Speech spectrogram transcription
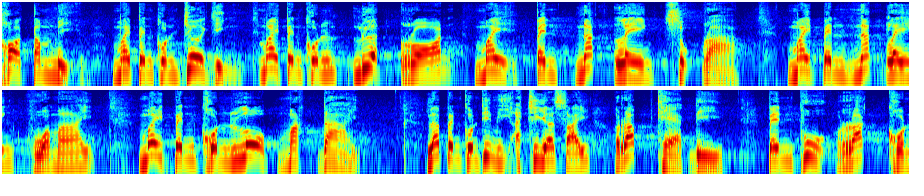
ข้อตำหนิ ไม่เป็นคนเย่อหยิ่ง ไม่เป็นคนเลือดร้อน ไม่เป็นนักเลงสุรา ไม่เป็นนักเลงหัวไม้ ไม่เป็นคนโลภมักได้ และเป็นคนที่มีอัธยาศัยรับแขกดี เป็นผู้รักคน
